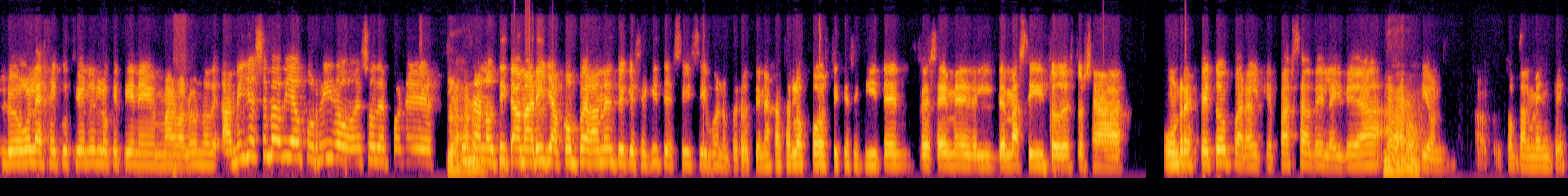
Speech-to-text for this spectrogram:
luego la ejecución es lo que tiene más valor. ¿no? a mí ya se me había ocurrido eso de poner una notita amarilla con pegamento y que se quite, sí, sí, bueno, pero tienes que hacer los posts y que se quiten, 3M, del demás y todo esto, o sea, un respeto para el que pasa de la idea a la acción, totalmente.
